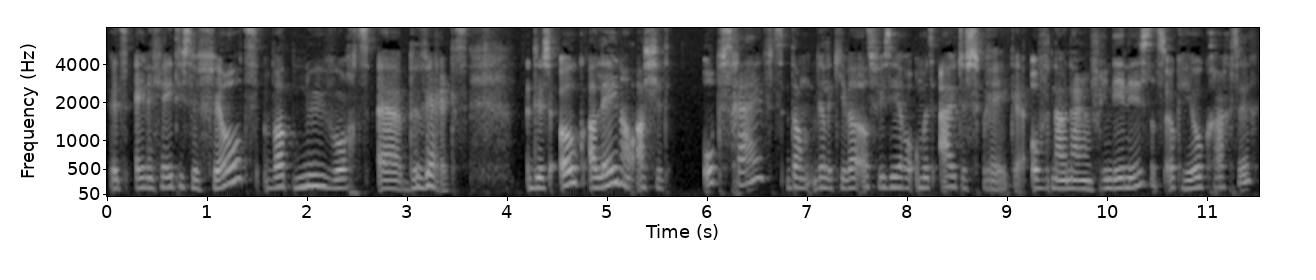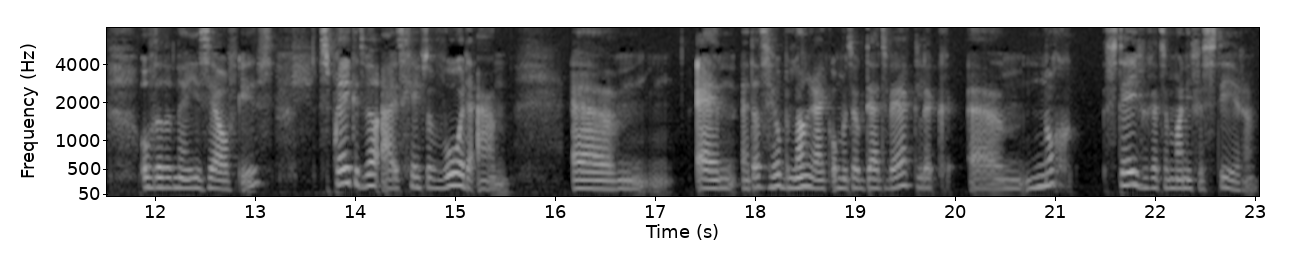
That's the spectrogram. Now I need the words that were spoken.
het energetische veld wat nu wordt uh, bewerkt. Dus ook alleen al als je het opschrijft, dan wil ik je wel adviseren om het uit te spreken. Of het nou naar een vriendin is, dat is ook heel krachtig, of dat het naar jezelf is. Spreek het wel uit, geef er woorden aan. Um, en, dat is heel belangrijk om het ook daadwerkelijk um, nog steviger te manifesteren.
